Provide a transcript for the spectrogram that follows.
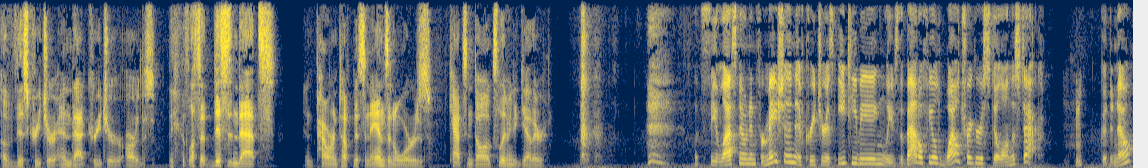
of this creature and that creature are the let's say this and that's and power and toughness and ands and ors, cats and dogs living together. Let's see. Last known information if creature is ETBing, leaves the battlefield while trigger is still on the stack. Mm-hmm. Good to know.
